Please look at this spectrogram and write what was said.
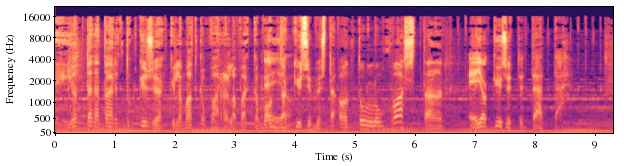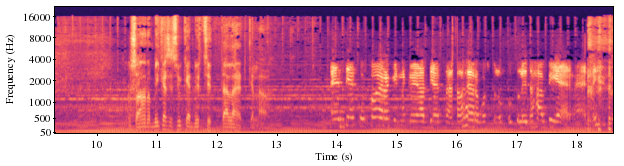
Ei ole tätä taidettu kysyä kyllä matkan varrella, vaikka monta kysymystä on tullut vastaan. Ei oo kysytty tätä. No Saana, mikä se syke nyt sitten tällä hetkellä on? En tiedä, kun koirakin näköjään tietää, että on hermostunut, kun tuli tähän viereen. Niin,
